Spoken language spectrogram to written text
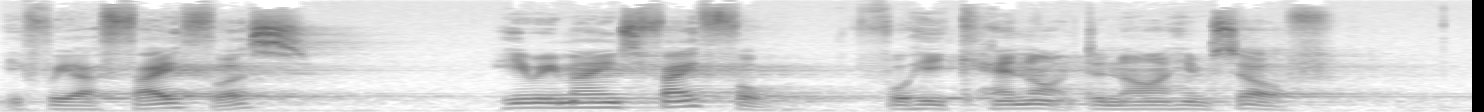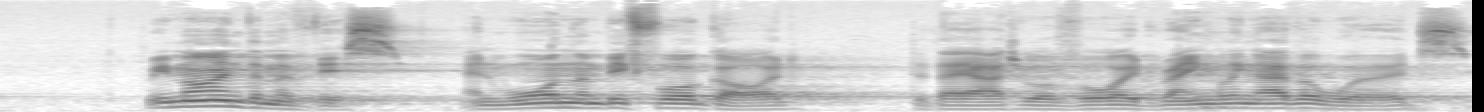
If we are faithless, he remains faithful, for he cannot deny himself. Remind them of this and warn them before God that they are to avoid wrangling over words,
